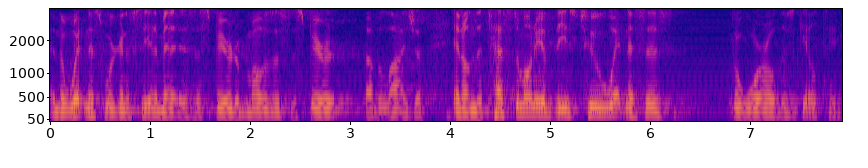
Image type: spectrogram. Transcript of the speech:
And the witness we're going to see in a minute is the spirit of Moses, the spirit of Elijah. And on the testimony of these two witnesses, the world is guilty.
